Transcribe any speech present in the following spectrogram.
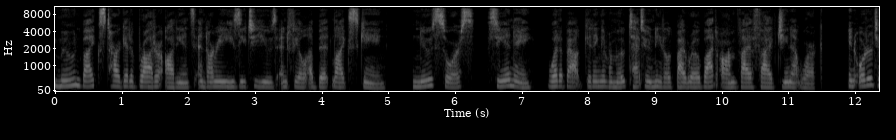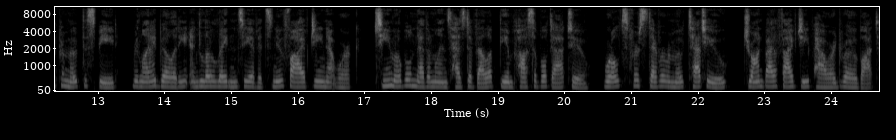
Moon bikes target a broader audience and are easy to use and feel a bit like skiing. News source, CNA, what about getting a remote tattoo needled by robot arm via 5G network? In order to promote the speed, reliability and low latency of its new 5G network, T-Mobile Netherlands has developed the Impossible Tattoo, world's first ever remote tattoo, drawn by a 5G powered robot.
